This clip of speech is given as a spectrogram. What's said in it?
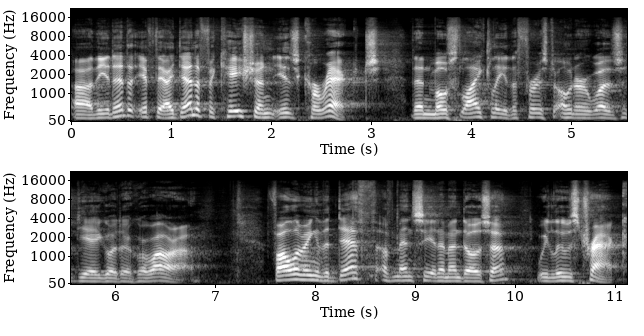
Uh, the if the identification is correct, then most likely the first owner was Diego de Guevara. Following the death of Mencia de Mendoza, we lose track,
